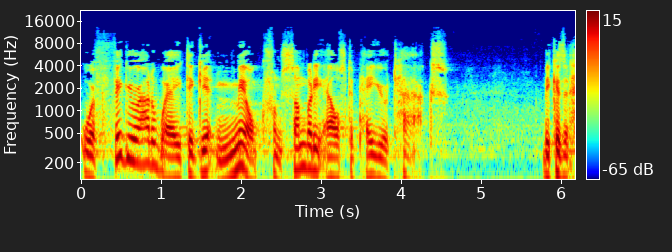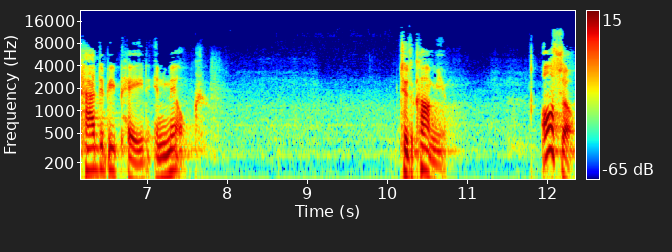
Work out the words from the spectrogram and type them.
or figure out a way to get milk from somebody else to pay your tax because it had to be paid in milk to the commune. Also,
